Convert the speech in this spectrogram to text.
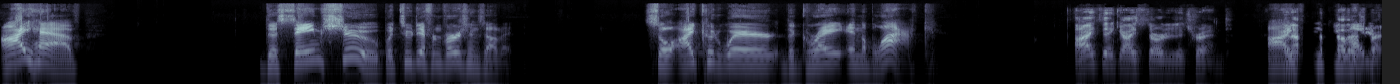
I have the same shoe, but two different versions of it. So I could wear the gray and the black. I think I started a trend. I think you might trend. have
